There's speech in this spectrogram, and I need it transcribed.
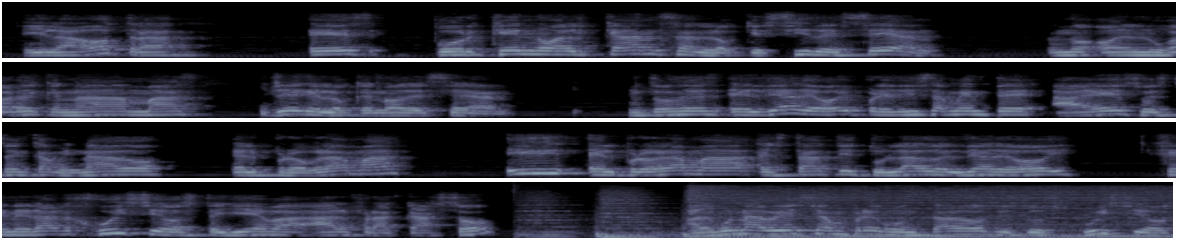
y la otra es por qué no alcanzan lo que sí desean, no, en lugar de que nada más llegue lo que no desean. Entonces, el día de hoy precisamente a eso está encaminado el programa y el programa está titulado el día de hoy, Generar juicios te lleva al fracaso. ¿Alguna vez se han preguntado si sus juicios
